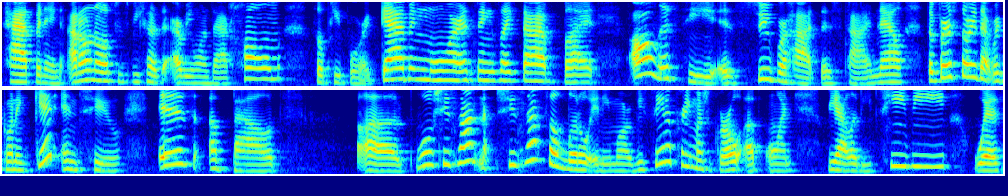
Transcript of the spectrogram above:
happening. I don't know if it's because everyone's at home, so people are gabbing more things like that, but all this tea is super hot this time. Now, the first story that we're going to get into is about uh well she's not she's not so little anymore. We've seen her pretty much grow up on reality tv with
